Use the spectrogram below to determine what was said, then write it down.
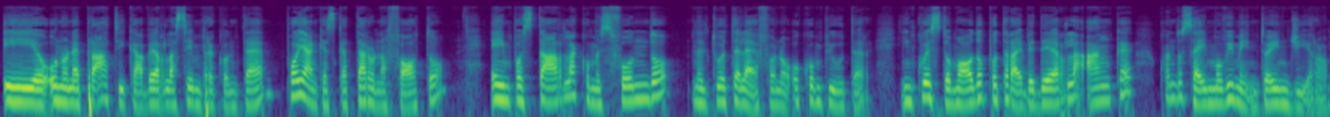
e, o non è pratica averla sempre con te, puoi anche scattare una foto e impostarla come sfondo nel tuo telefono o computer. In questo modo potrai vederla anche quando sei in movimento e in giro.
